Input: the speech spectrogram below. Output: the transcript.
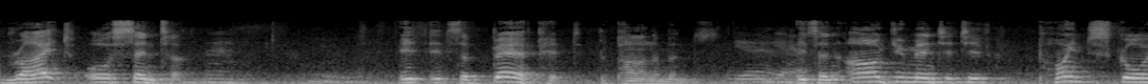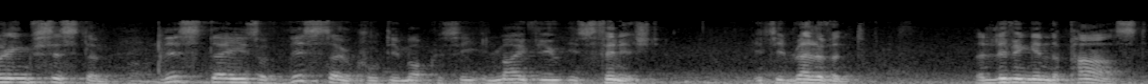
right or center mm. it, it's a bear pit the parliaments yeah. Yeah. it's an argumentative point scoring system this days of this so-called democracy, in my view, is finished. It's irrelevant. They're living in the past.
